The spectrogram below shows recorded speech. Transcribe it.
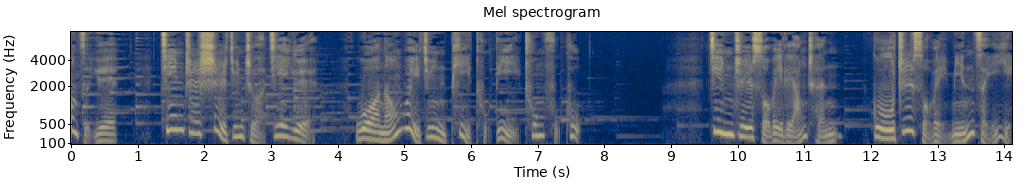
孟子曰：“今之弑君者，皆曰：我能为君辟土地，充府库。今之所谓良臣，古之所谓民贼也。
